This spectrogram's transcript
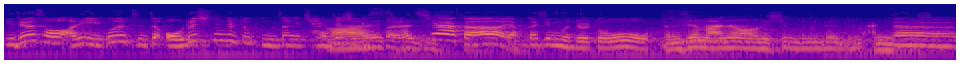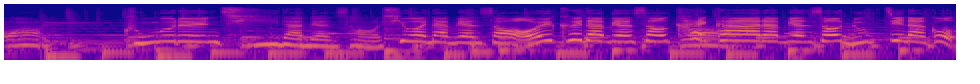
이래서 아니 이거는 진짜 어르신들도 굉장히 잘 아, 드시겠어요. 잘. 치아가 약하신 분들도. 연세 많은 어르신분들도 많이 네, 드세요. 와. 국물은 진하면서 시원하면서 얼큰하면서 칼칼하면서 눅진하고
